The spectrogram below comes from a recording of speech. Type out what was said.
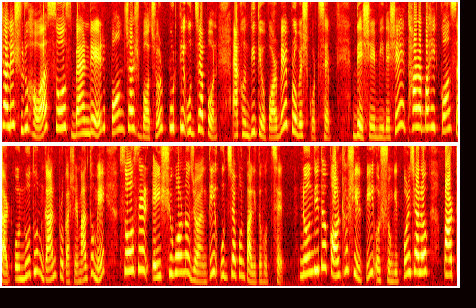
সালে শুরু হওয়া সোস ব্যান্ডের পঞ্চাশ বছর পূর্তি উদযাপন এখন দ্বিতীয় পর্বে প্রবেশ করছে। দেশে বিদেশে ধারাবাহিক কনসার্ট ও নতুন গান প্রকাশের মাধ্যমে সোসের এই সুবর্ণ জয়ন্তী উদযাপন পালিত হচ্ছে। নন্দিত কণ্ঠশিল্পী ও সংগীত পরিচালক পার্থ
